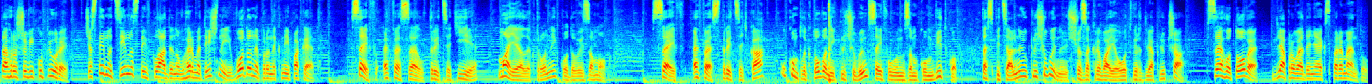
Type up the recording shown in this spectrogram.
та грошові купюри. Частину цінностей вкладено в герметичний водонепроникний пакет. Сейф FSL 30E має електронний кодовий замок. Сейф FS30K укомплектований ключовим сейфовим замком відкоп та спеціальною ключовиною, що закриває отвір для ключа. Все готове для проведення експерименту.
